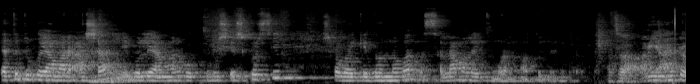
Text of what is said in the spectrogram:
এতটুকুই আমার আশা এই বলে আমার বক্তব্য শেষ করছি। সবাইকে ধন্যবাদ। আসসালামু আলাইকুম রহমতুল্লাহ আচ্ছা আমি আরেকটা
